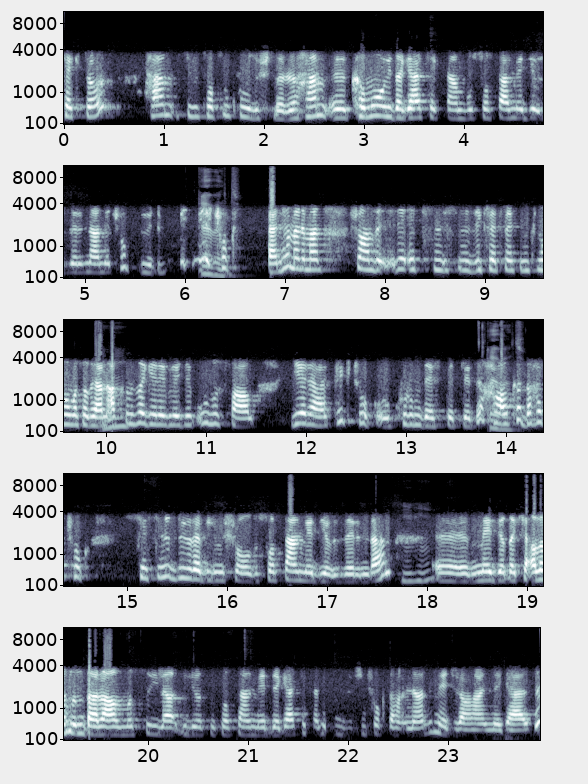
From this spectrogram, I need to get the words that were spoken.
sektör hem sivil toplum kuruluşları hem kamuoyu da gerçekten bu sosyal medya üzerinden de çok büyüdü. Birçok evet. Yani hemen hemen şu anda hepsinin ismini zikretmek mümkün olmasa da yani Hı. aklınıza gelebilecek ulusal, yerel pek çok kurum destekledi. Evet. Halka daha çok sesini duyurabilmiş oldu sosyal medya üzerinden. Hı hı. E, medyadaki alanın daralmasıyla biliyorsun sosyal medya gerçekten hepimiz için çok daha önemli mecra haline geldi.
